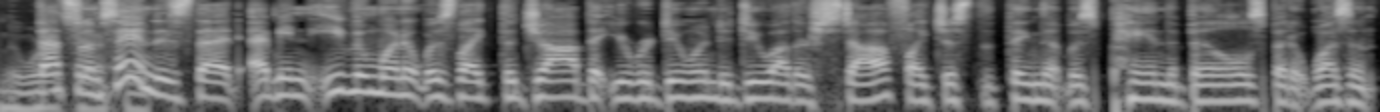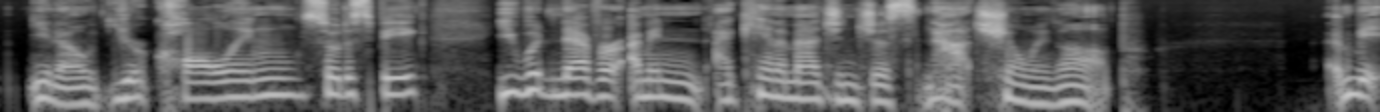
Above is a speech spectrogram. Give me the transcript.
Work That's what I'm saying is that I mean, even when it was like the job that you were doing to do other stuff, like just the thing that was paying the bills, but it wasn't, you know, your calling, so to speak, you would never, I mean, I can't imagine just not showing up. I mean,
